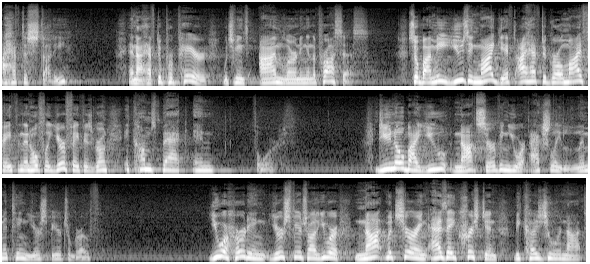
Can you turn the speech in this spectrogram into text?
I have to study and I have to prepare, which means I'm learning in the process. So, by me using my gift, I have to grow my faith, and then hopefully your faith has grown. It comes back and forth. Do you know by you not serving, you are actually limiting your spiritual growth? You are hurting your spirituality. You are not maturing as a Christian because you are not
